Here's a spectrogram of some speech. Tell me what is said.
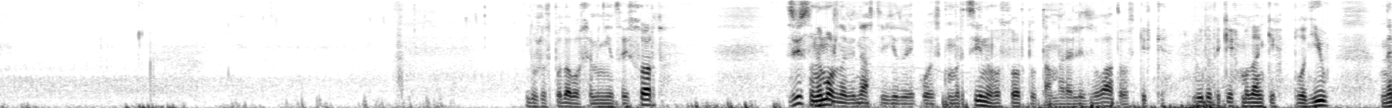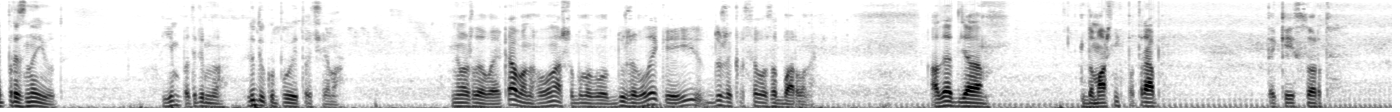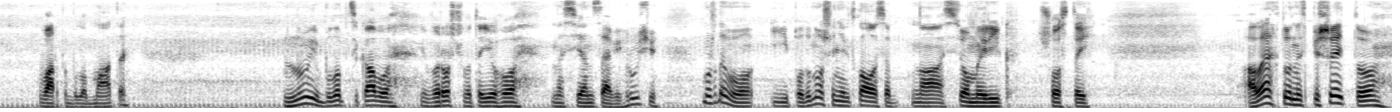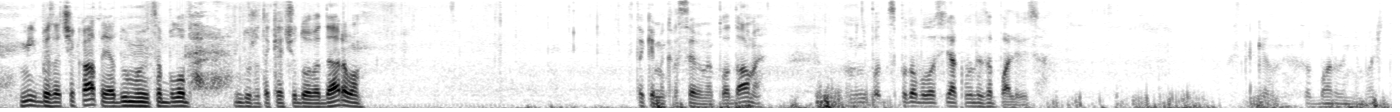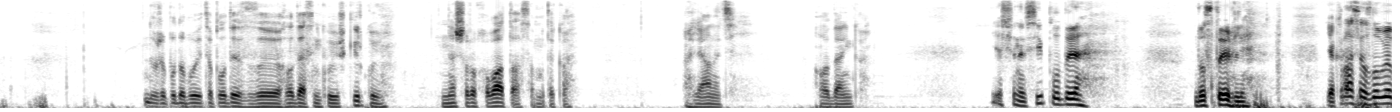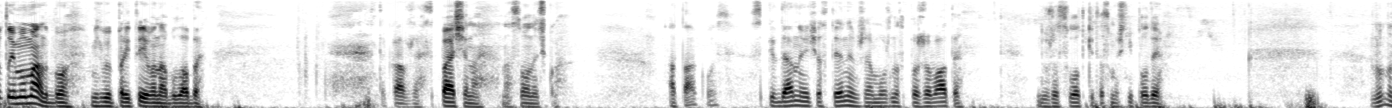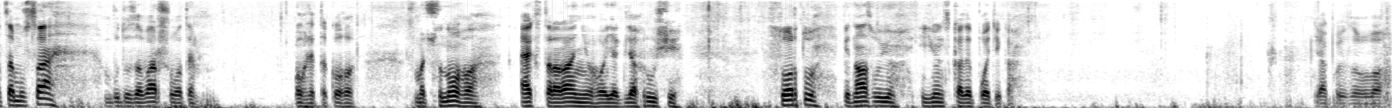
Дуже сподобався мені цей сорт. Звісно, не можна віднести її до якогось комерційного сорту, там реалізувати, оскільки люди таких маленьких плодів не признають. Їм потрібно, люди купують очима. Неважливо, яка вона, головне, щоб воно було дуже велике і дуже красиво забарвлене. Але для домашніх потреб такий сорт варто було б мати. Ну і було б цікаво вирощувати його на сіянцевій груші. Можливо, і плодоношення відклалося б на сьомий рік, шостий. Але хто не спішить, то міг би зачекати. Я думаю, це було б дуже таке чудове дерево. З такими красивими плодами. Мені под- сподобалось, як вони запалюються. Ось таке у них забарвлення, бачите. Дуже подобаються плоди з гладесенькою шкіркою. Не шероховата, а саме така глянець гладенька. Є ще не всі плоди достиглі. Якраз я зловив той момент, бо міг би прийти, вона була би така вже спечена на сонечку. А так ось з південної частини вже можна споживати дуже солодкі та смачні плоди. Ну, на цьому все. Буду завершувати огляд такого смачного, екстра раннього, як для груші, сорту під назвою Іюнська лепотіка. Дякую за увагу.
